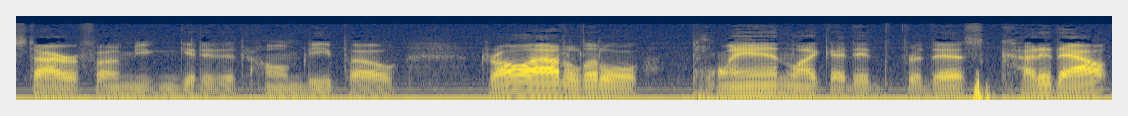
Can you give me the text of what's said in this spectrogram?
styrofoam. You can get it at Home Depot. Draw out a little plan like I did for this. Cut it out.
